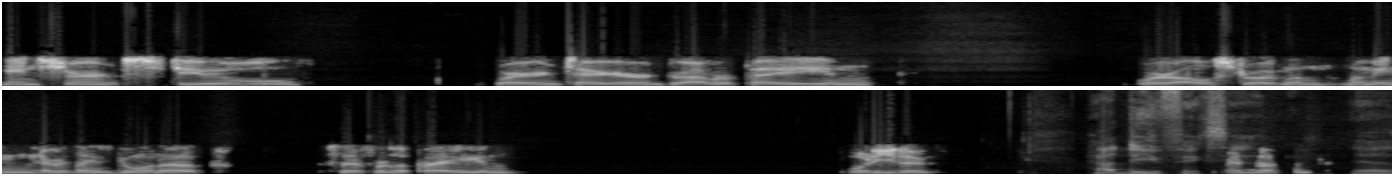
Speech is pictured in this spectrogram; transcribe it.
insurance, fuel, wear and tear, driver pay, and we're all struggling. I mean, everything's going up except for the pay. And what do you do? How do you fix that? Yeah,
